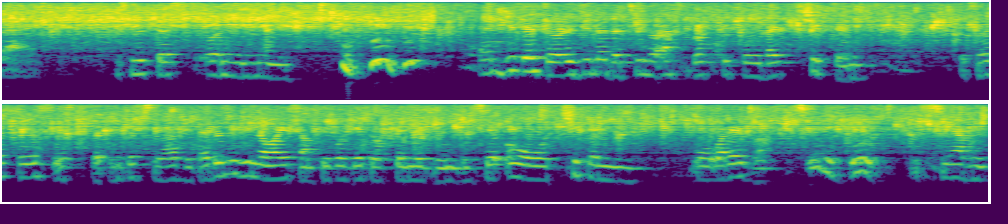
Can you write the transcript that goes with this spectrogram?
bad. It's not just only me. and you guys already know that you know us black people like chicken. It's not racist, but we just love it. I don't even know why some people get offended when they say, oh, chicken or whatever. It's really good. It's yummy.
